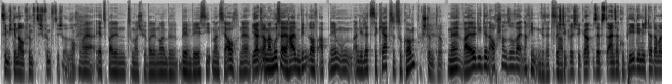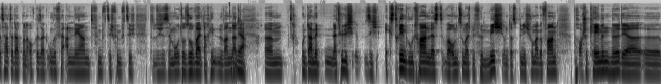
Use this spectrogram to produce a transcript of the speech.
ziemlich genau 50-50. Also. Brauchen wir ja jetzt bei den, zum Beispiel bei den neuen BMWs sieht man es ja auch, ne? Ja, klar. Man muss ja einen halben Windlauf abnehmen, um an die letzte Kerze zu kommen, Stimmt, ja. ne? Weil die den auch schon so weit nach hinten gesetzt Richtig, richtig. Ja. Selbst der 1er Coupé, den ich da damals hatte, da hat man auch gesagt, ungefähr annähernd 50-50, dadurch, dass der Motor so weit nach hinten haben. wandert. Ja. Ähm, und damit natürlich sich extrem gut fahren lässt. Warum zum Beispiel für mich, und das bin ich schon mal gefahren, Porsche Cayman, ne, der, äh,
